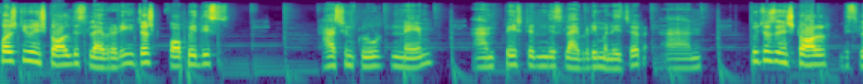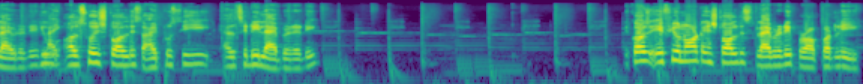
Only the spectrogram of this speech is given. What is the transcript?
first you install this library. Just copy this has include name and paste it in this library manager and you just install this library. You like also install this i2c lcd library. Because if you not install this library properly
